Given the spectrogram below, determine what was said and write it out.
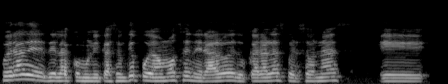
fuera de, la comunicación que podamos generar o educar a las personas, eh,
